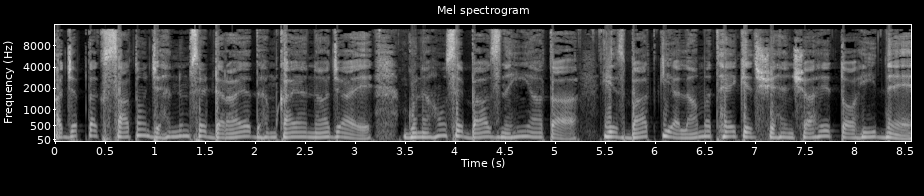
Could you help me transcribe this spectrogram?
اور جب تک ساتوں جہنم سے ڈرایا، دھمکایا نہ جائے، گناہوں سے باز نہیں آتا۔ یہ اس بات کی علامت ہے کہ شہنشاہ توحید نے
